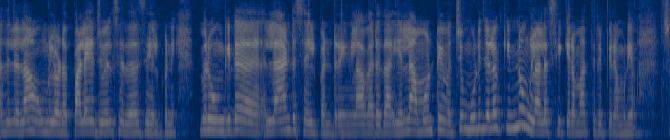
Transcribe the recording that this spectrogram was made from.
அதிலலாம் உங்களோட பழைய ஜுவல்ஸ் ஏதாவது சேல் பண்ணி இதுமாதிரி உங்ககிட்ட லேண்டு சேல் பண்ணுறீங்களா வருதா எல்லா அமௌண்ட்டையும் வச்சு முடிஞ்ச அளவுக்கு இன்னும் உங்களால் சீக்கிரமாக திருப்பிட முடியும். ஸோ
